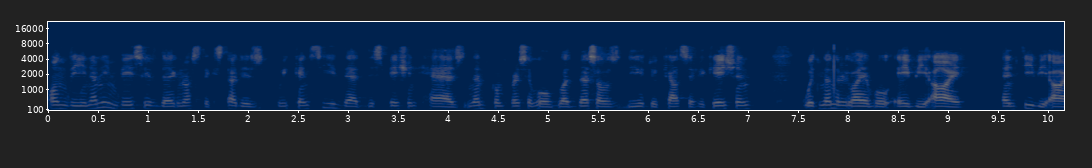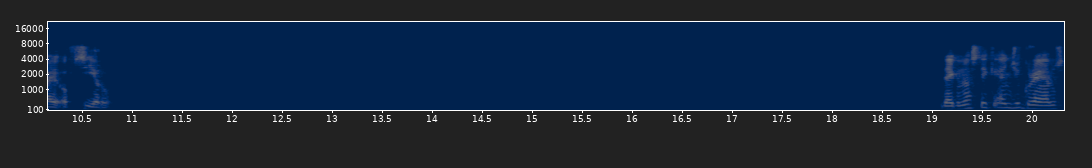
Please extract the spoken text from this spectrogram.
On the non-invasive diagnostic studies, we can see that this patient has non-compressible blood vessels due to calcification with non-reliable ABI and TBI of zero. Diagnostic angiograms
